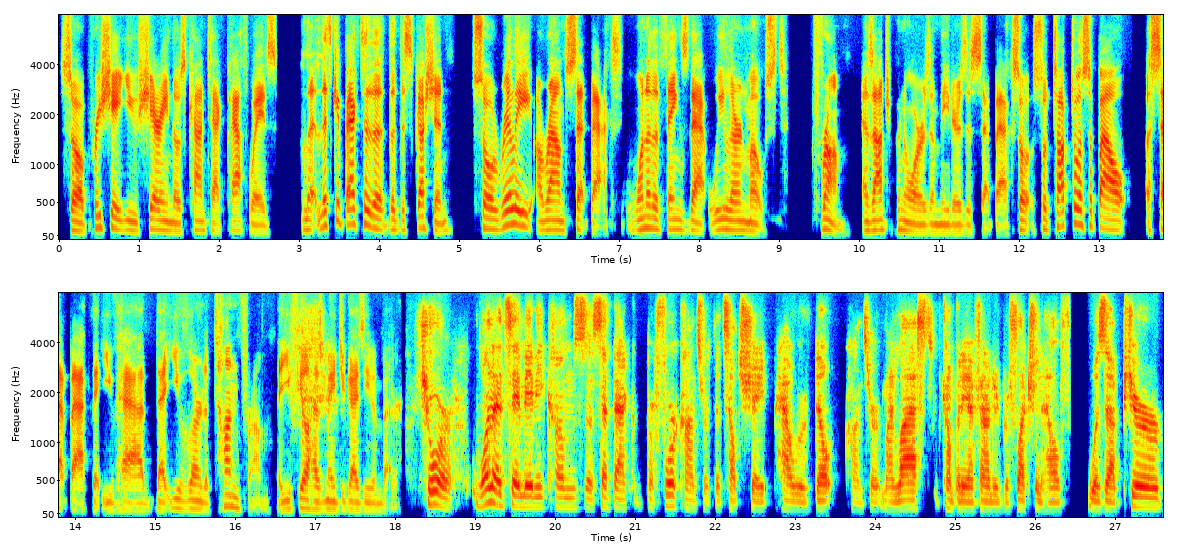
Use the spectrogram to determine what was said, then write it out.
So appreciate you sharing those contact pathways. Let, us get back to the, the discussion so, really, around setbacks, one of the things that we learn most from as entrepreneurs and leaders is setbacks. So, so talk to us about a setback that you've had that you've learned a ton from that you feel has made you guys even better? Sure. One I'd say maybe comes a setback before concert that's helped shape how we've built concert. My last company I founded, Reflection Health, was a pure,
